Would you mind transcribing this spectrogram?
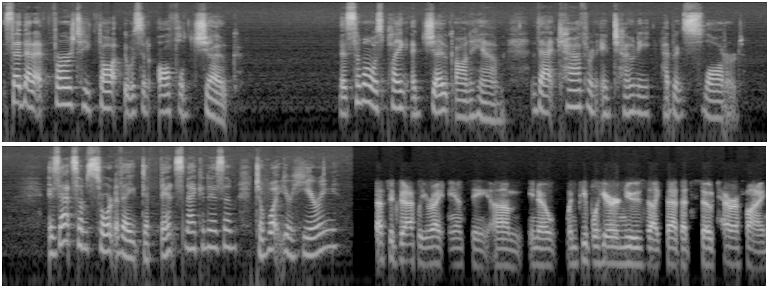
said that at first he thought it was an awful joke. That someone was playing a joke on him, that Catherine and Tony had been slaughtered. Is that some sort of a defense mechanism to what you're hearing? That's exactly right, Nancy. Um, you know, when people hear news like that, that's so terrifying.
